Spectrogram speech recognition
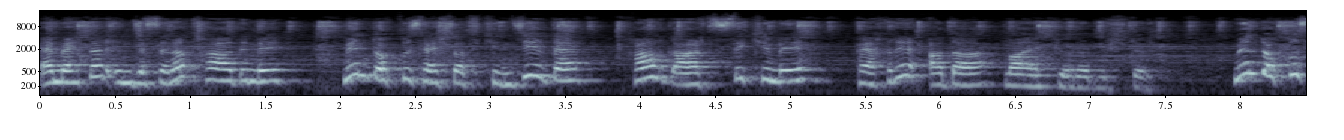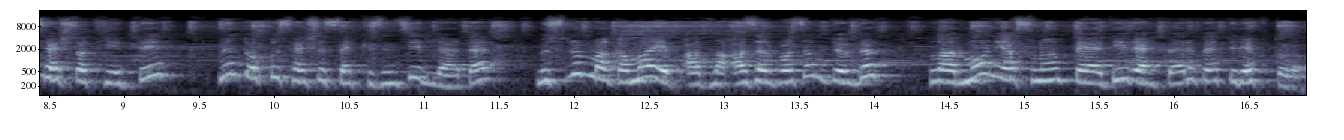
əməkdar incəsənət xadimi, 1982-ci ildə xalq artisti kimi fəxri ada layiq görülmüşdür. 1987-1988-ci illərdə Müslüm Maqamayev adına Azərbaycan Dövlət Filarmoniyasının bədii rəhbəri və direktoru.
